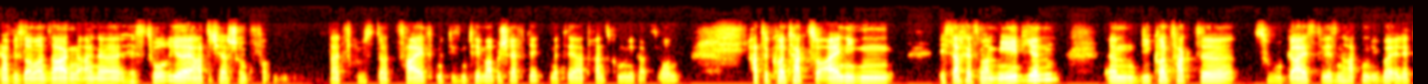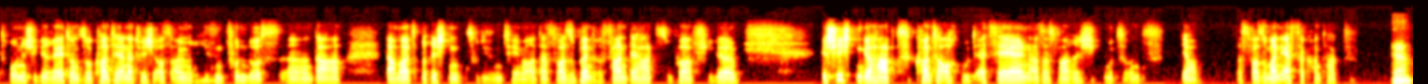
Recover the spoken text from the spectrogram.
ja, wie soll man sagen, eine Historie. Er hat sich ja schon von, seit frühester Zeit mit diesem Thema beschäftigt, mit der Transkommunikation. Hatte Kontakt zu einigen, ich sage jetzt mal Medien, ähm, die Kontakte zu Geistwesen hatten über elektronische Geräte und so konnte er natürlich aus einem riesen Fundus äh, da damals berichten zu diesem Thema. Und das war super interessant. Er hat super viele Geschichten gehabt, konnte auch gut erzählen. Also das war richtig gut und ja, das war so mein erster Kontakt. Ja.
